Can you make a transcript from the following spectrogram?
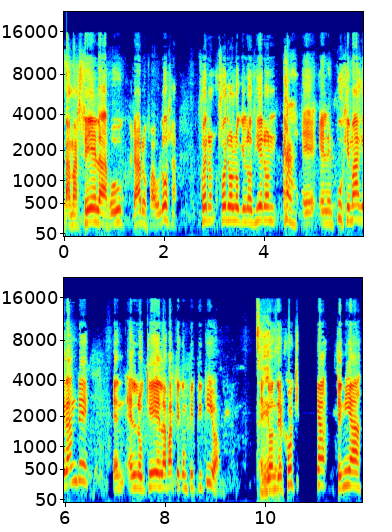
La Marcela, uh, claro, fabulosa. Fueron, fueron los que los dieron eh, el empuje más grande en, en, lo que es la parte competitiva. en donde el hockey tenía,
